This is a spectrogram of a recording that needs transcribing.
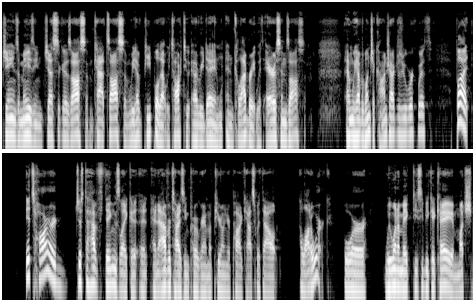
Jane's amazing, Jessica is awesome, Kat's awesome. We have people that we talk to every day and, and collaborate with. Harrison's awesome, and we have a bunch of contractors we work with. But it's hard just to have things like a, a, an advertising program appear on your podcast without a lot of work or we want to make DCBKK a much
